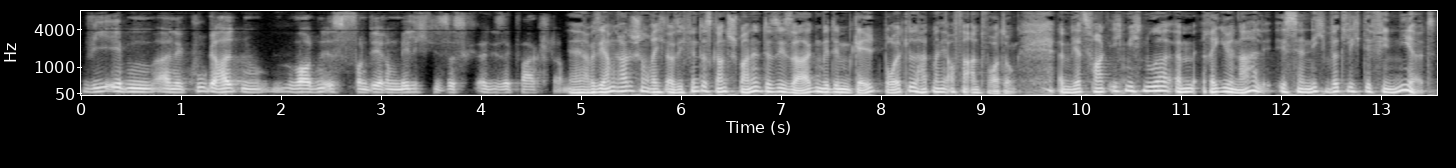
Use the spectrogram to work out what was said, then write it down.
wie eben eine Kuh gehalten worden ist, von deren Milch dieses, äh, dieser Quark stammt. Ja, aber Sie haben gerade schon recht. Also ich finde das ganz spannend, dass Sie sagen, mit dem Geldbeutel hat man ja auch Verantwortung. Ähm, jetzt frage ich mich nur, ähm, regional ist ja nicht wirklich definiert.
